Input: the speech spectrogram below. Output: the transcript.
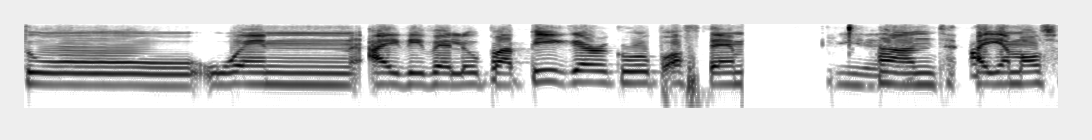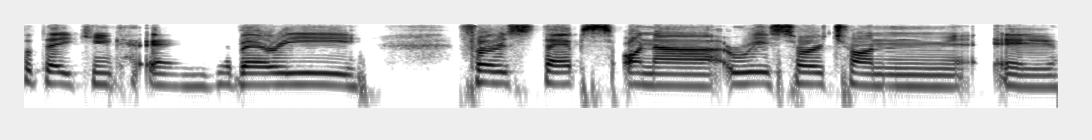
to when I develop a bigger group of them. Yeah. And I am also taking uh, the very first steps on a research on uh,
